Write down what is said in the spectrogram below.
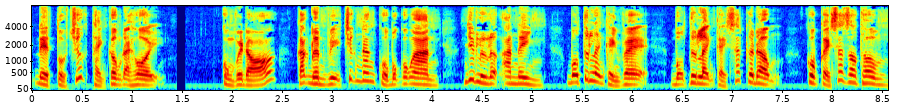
để tổ chức thành công đại hội. Cùng với đó, các đơn vị chức năng của Bộ Công an như lực lượng an ninh, Bộ Tư lệnh Cảnh vệ, Bộ Tư lệnh Cảnh sát cơ động, Cục Cảnh sát giao thông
